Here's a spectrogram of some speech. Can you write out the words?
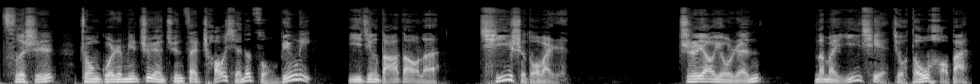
此时中国人民志愿军在朝鲜的总兵力已经达到了七十多万人。只要有人，那么一切就都好办。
